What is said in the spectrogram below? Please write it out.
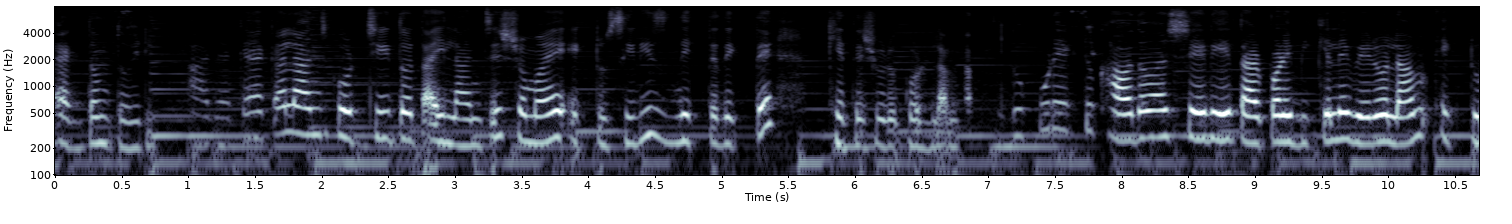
একদম তৈরি। একা একা লাঞ্চ করছি, তো তাই লাঞ্চের সময় একটু সিরিজ দেখতে দেখতে খেতে শুরু করলাম। দুপুরে একটু খাওয়া দাওয়া সেরে তারপরে বিকেলে বেরোলাম, একটু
